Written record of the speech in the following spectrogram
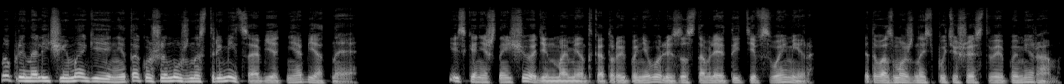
Но при наличии магии не так уж и нужно стремиться объять необъятное. Есть, конечно, еще один момент, который поневоле заставляет идти в свой мир. Это возможность путешествия по мирам.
